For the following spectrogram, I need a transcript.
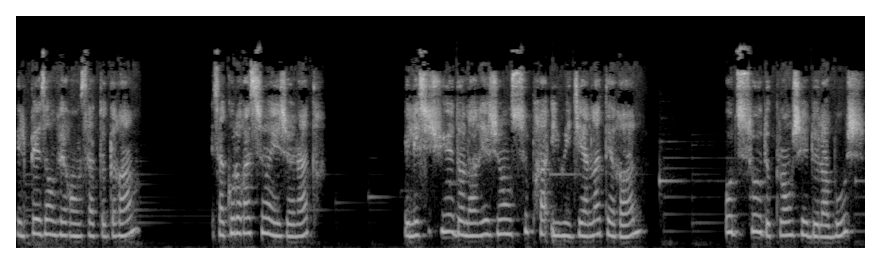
elle pèse environ 7 grammes, sa coloration est jaunâtre, elle est située dans la région supra-hyoïdienne latérale, au-dessous du plancher de la bouche,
